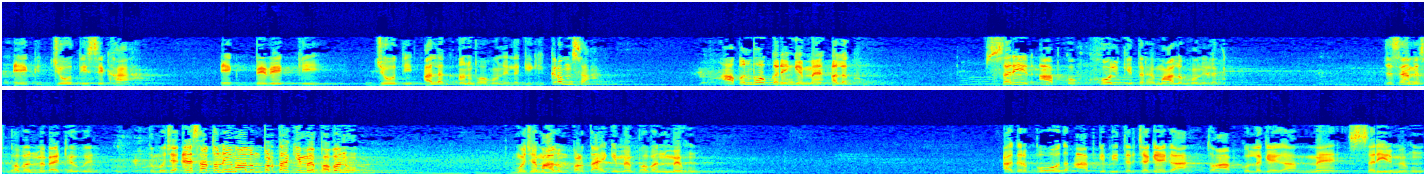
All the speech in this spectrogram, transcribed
एक ज्योति सिखा एक विवेक की ज्योति अलग अनुभव होने लगी लगेगी क्रमशः आप अनुभव करेंगे, मैं अलग हूँ। शरीर आपको खोल की तरह मालूम होने लगे। जैसे हम इस भवन में बैठे हुए तो मुझे ऐसा तो नहीं मालूम पड़ता कि मैं भवन हूँ। मुझे मालूम पड़ता है कि मैं भवन में हूँ। अगर बोध आपके भीतर जगेगा तो आपको लगेगा, मैं शरीर में हूँ।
